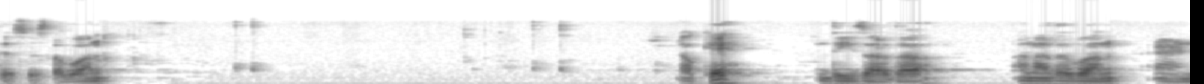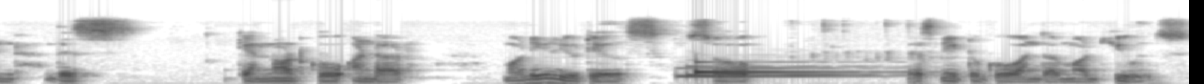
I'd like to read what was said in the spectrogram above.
This is the one okay these are the another one and this cannot go under module utils so this need to go under modules.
